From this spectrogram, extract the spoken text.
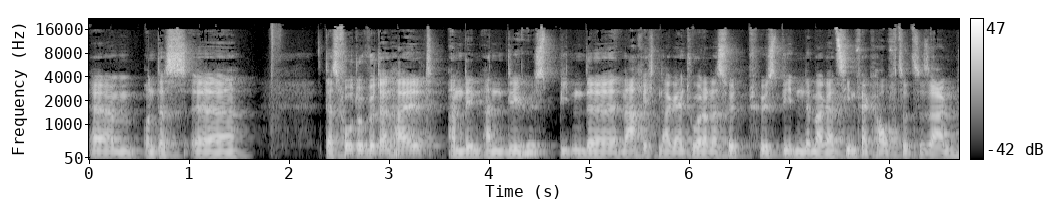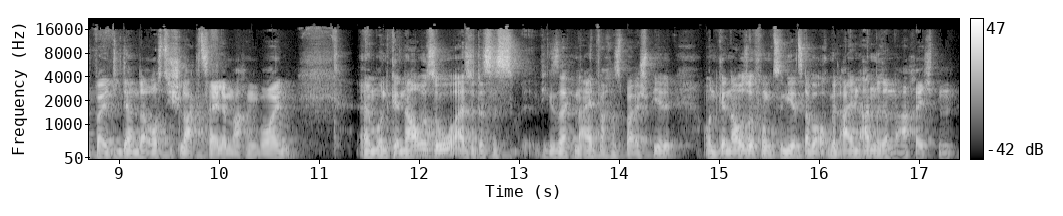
ähm, und das äh, das Foto wird dann halt an, den, an die höchstbietende Nachrichtenagentur oder das höchstbietende Magazin verkauft sozusagen, weil die dann daraus die Schlagzeile machen wollen. Ähm, und genau so, also das ist, wie gesagt, ein einfaches Beispiel. Und genauso funktioniert es aber auch mit allen anderen Nachrichten.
